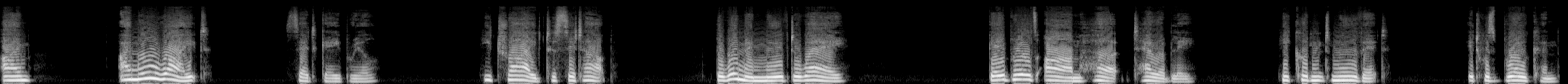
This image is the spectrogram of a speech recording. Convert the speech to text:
I'm... I'm all right, said Gabriel. He tried to sit up. The women moved away. Gabriel's arm hurt terribly. He couldn't move it. It was broken.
